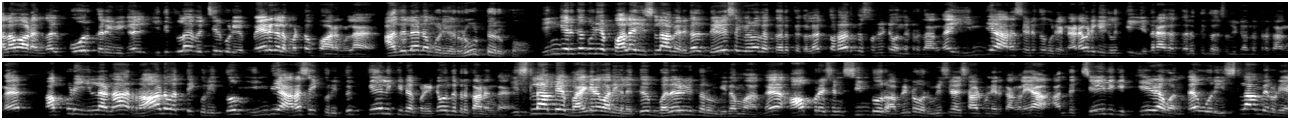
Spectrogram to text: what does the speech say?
தளவாடங்கள் போர்க்கருவிகள் இதுக்கெல்லாம் வச்சிருக்கக்கூடிய பெயர்களை மட்டும் பாருங்களேன். அதுல நம்முடைய ரூட் இருக்கும். இங்க இருக்க இருக்கக்கூடிய பல இஸ்லாமியர்கள் தேச விரோத கருத்துக்களை தொடர்ந்து சொல்லிட்டு வந்துட்டு இருக்காங்க இந்திய அரசு எடுக்கக்கூடிய நடவடிக்கைகளுக்கு எதிராக கருத்துக்கள் சொல்லிட்டு வந்துட்டு இருக்காங்க அப்படி இல்லைன்னா ராணுவத்தை குறித்தும் இந்திய அரசை குறித்தும் கேலி பண்ணிட்டு வந்துட்டு இருக்கானுங்க இஸ்லாமிய பயங்கரவாதிகளுக்கு பதிலடி தரும் விதமாக ஆபரேஷன் சிந்தூர் அப்படின்ற ஒரு மிஷனை ஸ்டார்ட் பண்ணிருக்காங்க இல்லையா? அந்த செய்திக்கு கீழே வந்த ஒரு இஸ்லாமியருடைய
